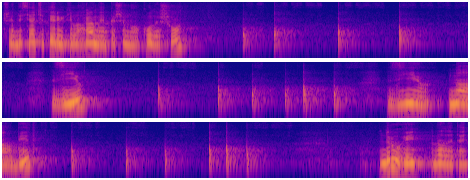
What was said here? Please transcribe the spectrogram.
64 кілограми пишемо кулешу. З'їв. З'їв на обід. Другий велетень.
